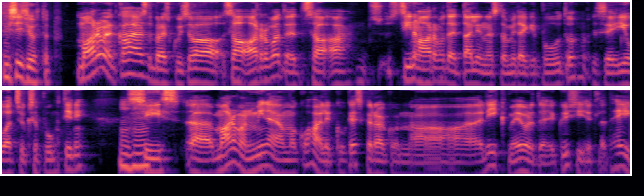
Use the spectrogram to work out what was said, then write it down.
mis siis juhtub? ma arvan, et kahe aasta pärast, kui sa, sa arvad, et sa, sina arvad, et Tallinnast on midagi puudu, sa jõuad siukse punktini mm. -hmm. siis äh, ma arvan, mine oma kohaliku Keskerakonna liikme juurde ja küsi, ütled hei,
